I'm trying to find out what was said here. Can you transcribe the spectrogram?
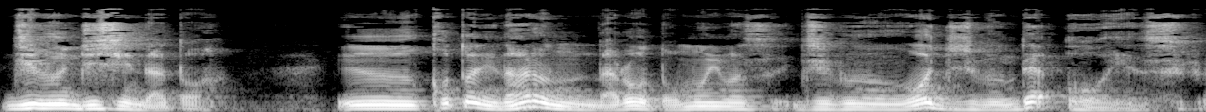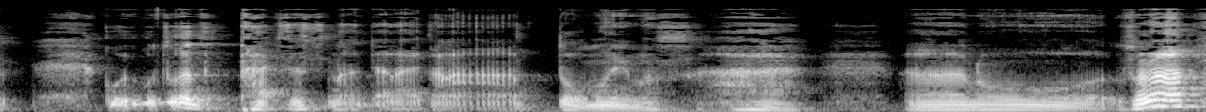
自分自身だということになるんだろうと思います。自分を自分で応援する。こういうことが大切なんじゃないかなと思います。はい。あの、それは、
